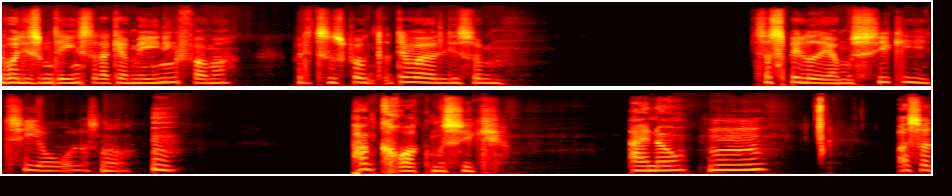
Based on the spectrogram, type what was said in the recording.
det var ligesom det eneste, der gav mening for mig på det tidspunkt. Og det var ligesom... Så spillede jeg musik i 10 år eller sådan noget. Mm. Punk-rock-musik. I know. Mm. Og så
